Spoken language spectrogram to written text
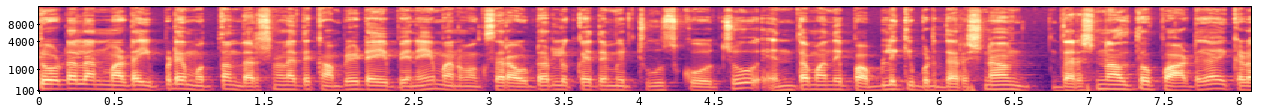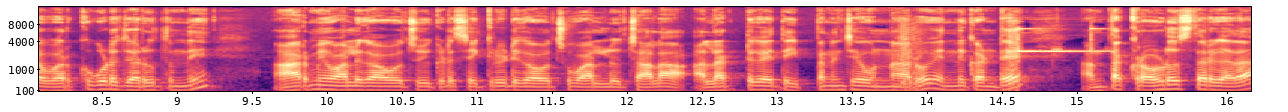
టోటల్ అన్నమాట. ఇప్పుడే మొత్తం దర్శనాలు అయితే కంప్లీట్ అయిపోయినాయి. మనం ఒకసారి అవుటర్ లుక్ అయితే మీరు చూసుకోవచ్చు. ఎంతమంది పబ్లిక్ ఇప్పుడు దర్శనం దర్శనాలతో పాటుగా ఇక్కడ వర్క్ కూడా జరుగుతుంది. ఆర్మీ వాళ్ళు కావచ్చు ఇక్కడ సెక్యూరిటీ కావచ్చు వాళ్ళు చాలా అలర్ట్గా అయితే ఇప్పటి నుంచే ఉన్నారు. ఎందుకంటే అంత క్రౌడ్ వస్తారు కదా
